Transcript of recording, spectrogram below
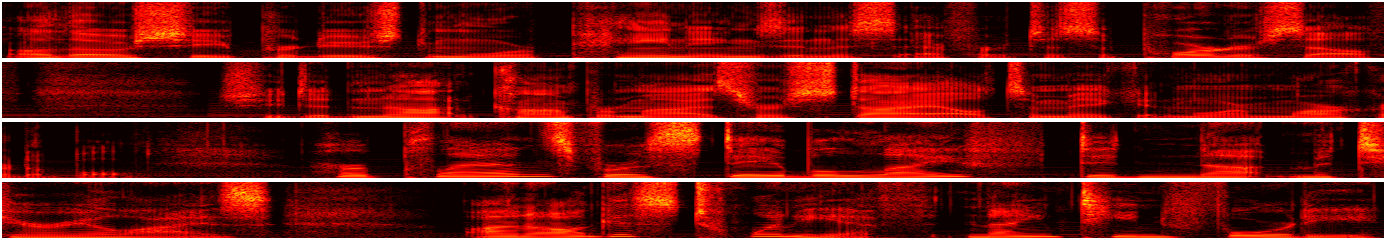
Although she produced more paintings in this effort to support herself, she did not compromise her style to make it more marketable. Her plans for a stable life did not materialize. On August 20th, 1940,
